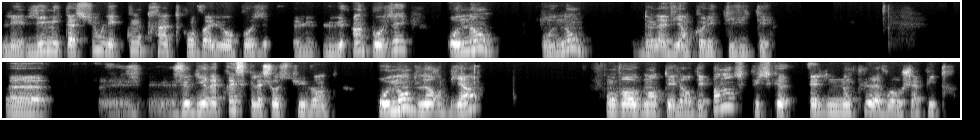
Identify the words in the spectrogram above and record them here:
les limitations, les contraintes qu'on va lui, opposer, lui, imposer au nom, au nom de la vie en collectivité. Euh, je, dirais presque la chose suivante. Au nom de leurs biens, on va augmenter leur dépendance puisqu'elles n'ont plus la voix au chapitre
